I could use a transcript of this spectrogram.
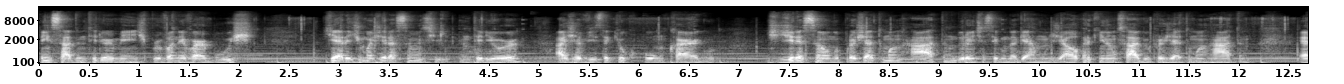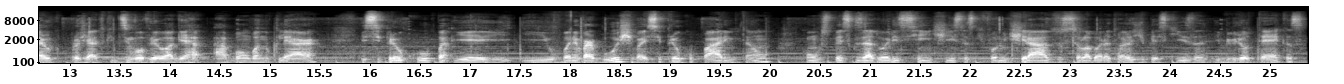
pensado anteriormente por Vannevar Bush, que era de uma geração anterior, haja vista que ocupou um cargo de direção no Projeto Manhattan durante a Segunda Guerra Mundial. Para quem não sabe, o Projeto Manhattan era o projeto que desenvolveu a, guerra, a bomba nuclear e se preocupa e, e, e o Vannevar Bush vai se preocupar então com os pesquisadores e cientistas que foram tirados dos seus laboratórios de pesquisa e bibliotecas,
